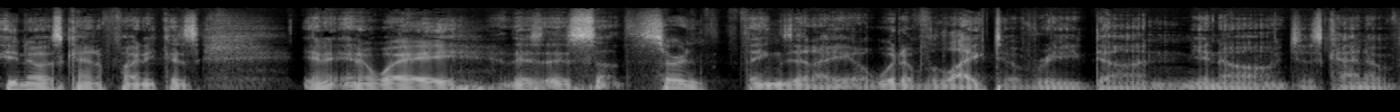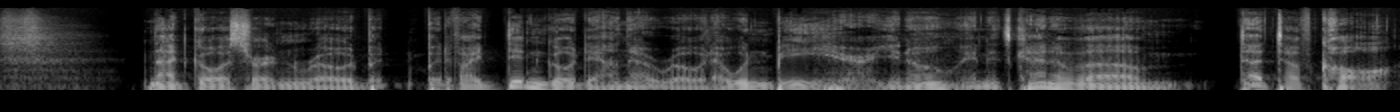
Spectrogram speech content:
you know, it's kind of funny because in, in a way, there's, there's certain things that I would have liked to have redone, you know, just kind of not go a certain road. But but if I didn't go down that road, I wouldn't be here, you know. And it's kind of um, a tough call.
